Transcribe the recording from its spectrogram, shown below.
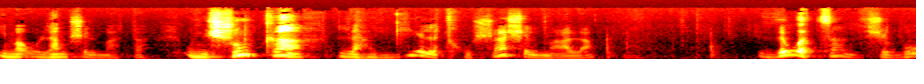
עם העולם של מטה, ומשום כך להגיע לתחושה של מעלה, זהו הצד שבו,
